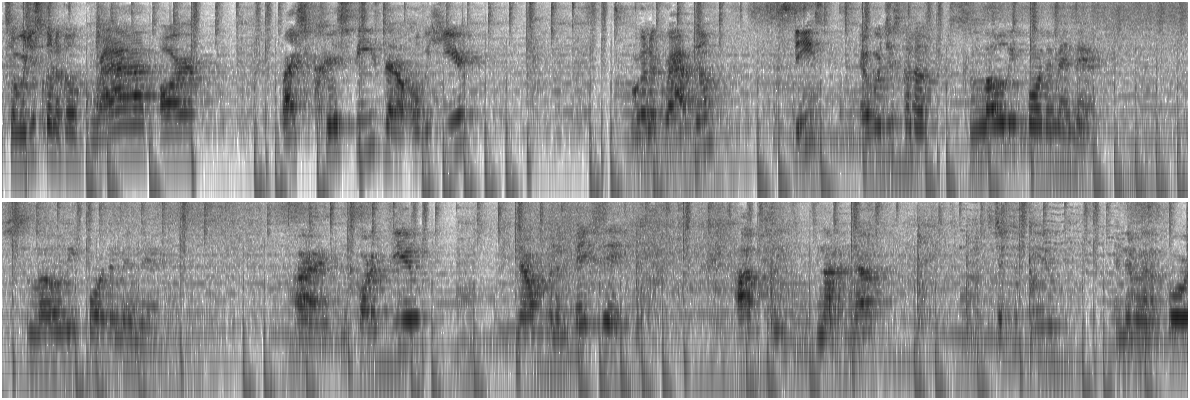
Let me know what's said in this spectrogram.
So we're just gonna go grab our Rice Krispies that are over here. We're gonna grab them, these, and we're just gonna slowly pour them in there. Slowly pour them in there. All right, we poured a few. Now we're gonna mix it. Obviously, it's not enough. It's just a few. And then we're gonna pour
